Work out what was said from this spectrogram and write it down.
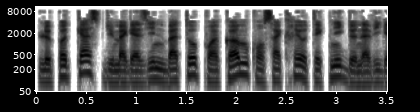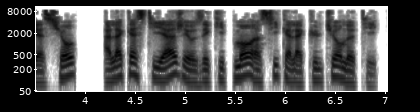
le podcast du magazine bateau.com consacré aux techniques de navigation, à l'accastillage et aux équipements ainsi qu'à la culture nautique.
